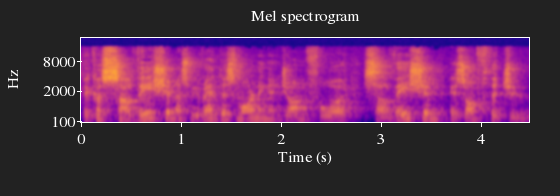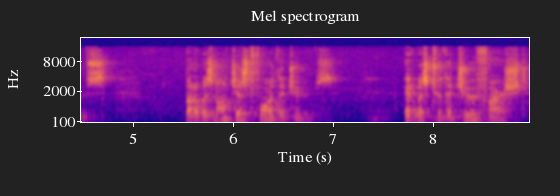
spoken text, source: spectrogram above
Because salvation, as we read this morning in John 4, salvation is of the Jews. But it was not just for the Jews, it was to the Jew first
